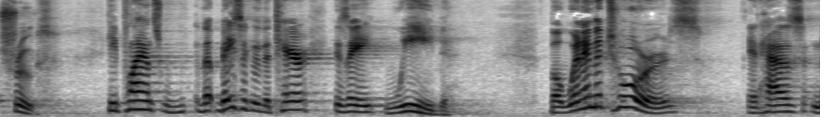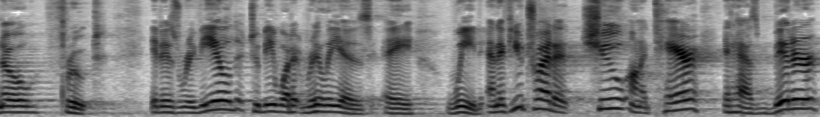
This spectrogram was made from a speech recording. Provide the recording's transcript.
truth. He plants that basically the tare is a weed. But when it matures, it has no fruit it is revealed to be what it really is a weed. And if you try to chew on a tare, it has bitter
